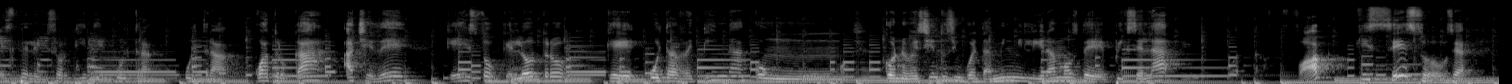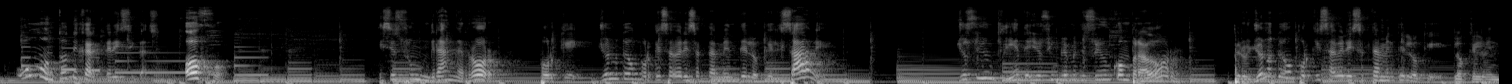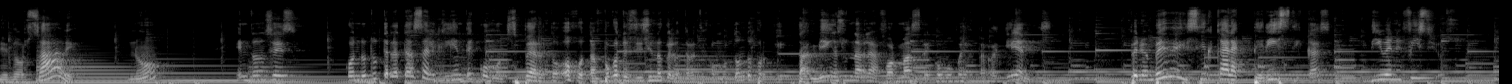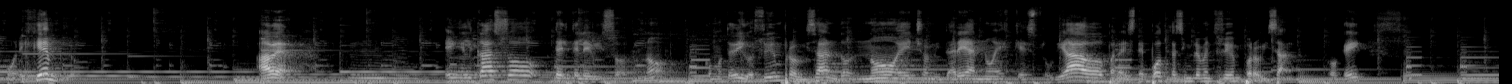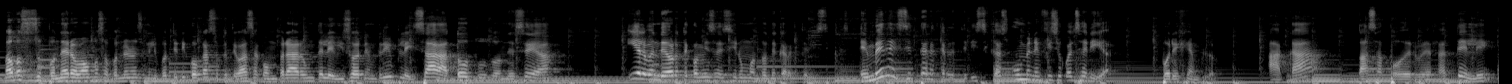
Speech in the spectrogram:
Este televisor tiene ultra, ultra 4K, HD, que esto, que el otro, que ultra retina con, con 950 mil miligramos de pixelar. What the fuck? ¿Qué es eso? O sea, un montón de características. Ojo, ese es un gran error, porque yo no tengo por qué saber exactamente lo que él sabe. Yo soy un cliente, yo simplemente soy un comprador. Pero yo no tengo por qué saber exactamente lo que, lo que el vendedor sabe, ¿no? Entonces, cuando tú tratas al cliente como experto, ojo, tampoco te estoy diciendo que lo trates como tonto porque también es una de las formas de cómo puedes perder clientes. Pero en vez de decir características, di beneficios. Por ejemplo, a ver, mm, en el caso del televisor, ¿no? Como te digo, estoy improvisando, no he hecho mi tarea, no es que he estudiado para este podcast, simplemente estoy improvisando, ¿ok? Vamos a suponer o vamos a ponernos en el hipotético caso que te vas a comprar un televisor en Ripley, Saga, Totus, donde sea, y el vendedor te comienza a decir un montón de características. En vez de decirte las características, un beneficio cuál sería? Por ejemplo, acá vas a poder ver la tele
